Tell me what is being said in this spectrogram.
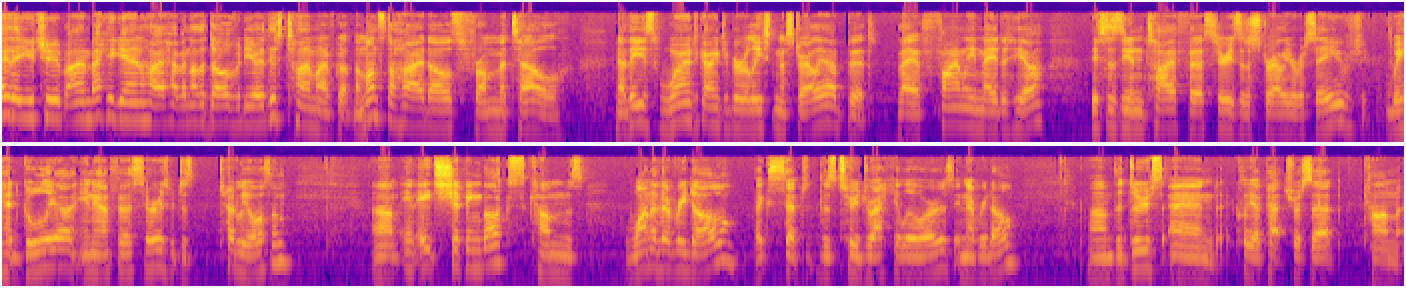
Hey there YouTube, I'm back again. I have another doll video. This time I've got the Monster High dolls from Mattel. Now these weren't going to be released in Australia, but they have finally made it here. This is the entire first series that Australia received. We had Ghoulia in our first series, which is totally awesome. Um, in each shipping box comes one of every doll, except there's two Draculauras in every doll. Um, the Deuce and Cleopatra set come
